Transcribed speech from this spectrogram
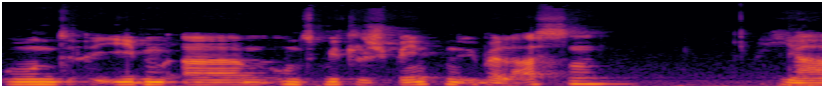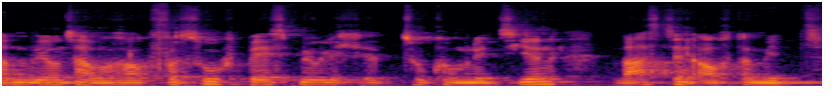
und eben ähm, uns mittels Spenden überlassen. Hier haben wir uns aber auch versucht, bestmöglich äh, zu kommunizieren, was denn auch damit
